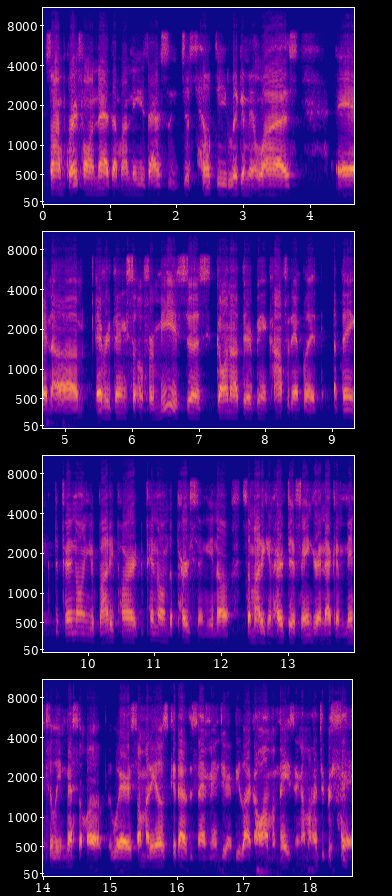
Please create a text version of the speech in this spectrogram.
so I'm grateful on that that my knee is actually just healthy ligament wise and um, everything. So for me, it's just going out there being confident. But I think depending on your body part, depending on the person, you know, somebody can hurt their finger and that can mentally mess them up. Where somebody else could have the same injury and be like, "Oh, I'm amazing, I'm 100 percent,"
